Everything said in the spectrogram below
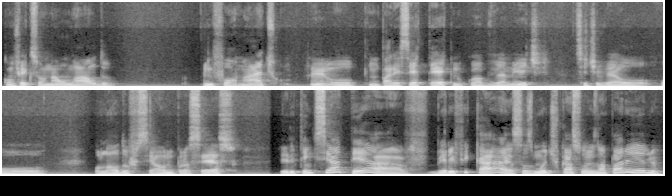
confeccionar um laudo informático, né, ou um parecer técnico, obviamente, se tiver o, o, o laudo oficial no processo, ele tem que se ater a verificar essas modificações no aparelho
